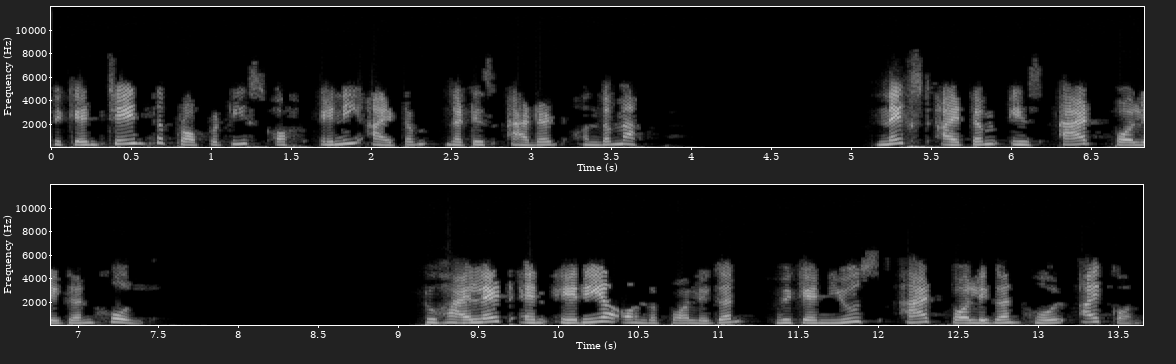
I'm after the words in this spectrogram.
we can change the properties of any item that is added on the map. Next item is Add Polygon Hole. To highlight an area on the polygon, we can use Add Polygon Hole icon.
